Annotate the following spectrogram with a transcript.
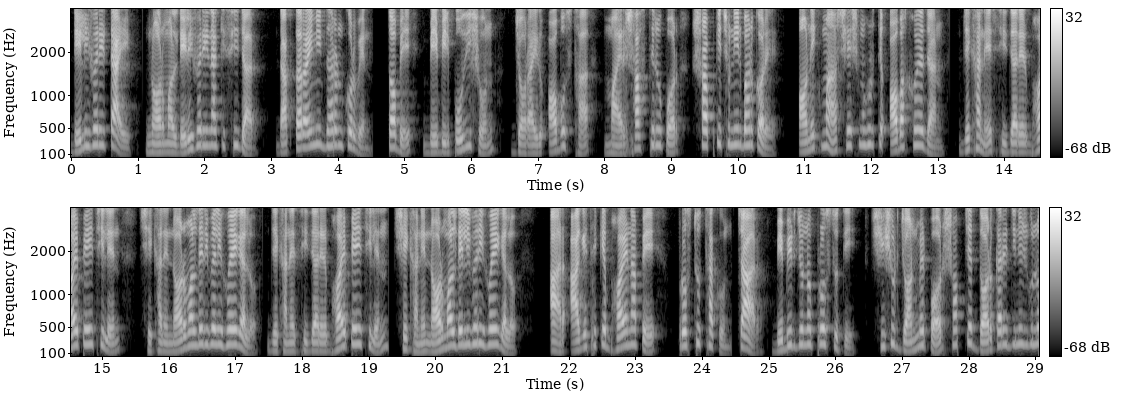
ডেলিভারি টাইপ। নর্মাল ডেলিভারি নাকি সিজার? ডাক্তারাই নির্ধারণ করবেন। তবে বেবির পজিশন, জরায়ুর অবস্থা, মায়ের স্বাস্থ্যের উপর সবকিছু নির্ভর করে। অনেক মা শেষ মুহূর্তে অবাক হয়ে যান। যেখানে সিজারের ভয় পেয়েছিলেন, সেখানে নর্মাল ডেলিভারি হয়ে গেল। যেখানে সিজারের ভয় পেয়েছিলেন, সেখানে নর্মাল ডেলিভারি হয়ে গেল। আর আগে থেকে ভয় না পেয়ে প্রস্তুত থাকুন। চার, বেবির জন্য প্রস্তুতি। শিশুর জন্মের পর সবচেয়ে দরকারি জিনিসগুলো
